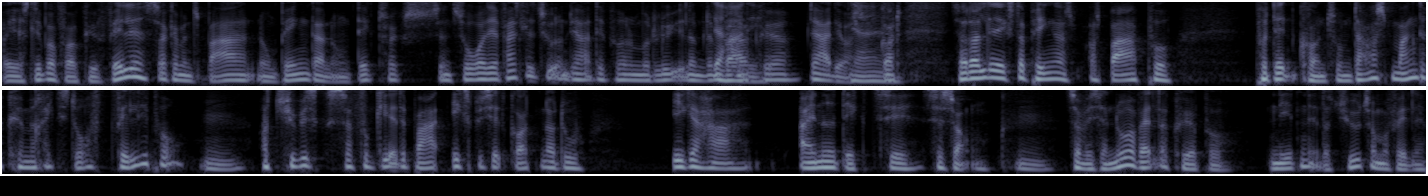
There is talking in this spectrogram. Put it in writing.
og jeg slipper for at købe fælge, så kan man spare nogle penge. Der er nogle dæktrykssensorer. Jeg er faktisk lidt tvivl, om de har det på en Model Y, eller om den Det bare de. kører. Det har de også. Ja, Ja. Godt. Så er der lidt ekstra penge at, at spare på, på den konto. Men der er også mange, der kører med rigtig store fælge på. Mm. Og typisk så fungerer det bare ikke specielt godt, når du ikke har egnet dæk til sæsonen. Mm. Så hvis han nu har valgt at køre på 19 eller 20 tommer fælge,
